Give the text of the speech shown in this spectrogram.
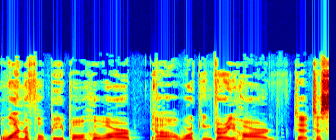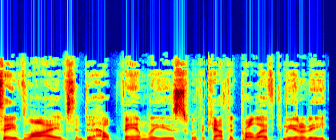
wonderful people who are uh, working very hard to, to save lives and to help families with the Catholic pro-life community.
